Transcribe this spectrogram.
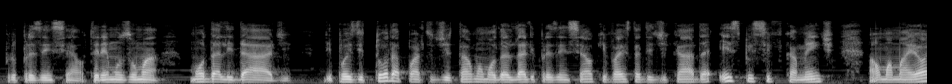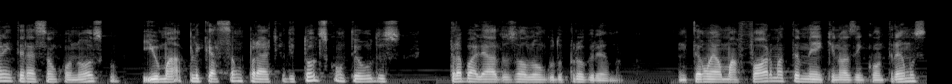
para o presencial. Teremos uma modalidade, depois de toda a parte digital, uma modalidade presencial que vai estar dedicada especificamente a uma maior interação conosco e uma aplicação prática de todos os conteúdos trabalhados ao longo do programa. Então, é uma forma também que nós encontramos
